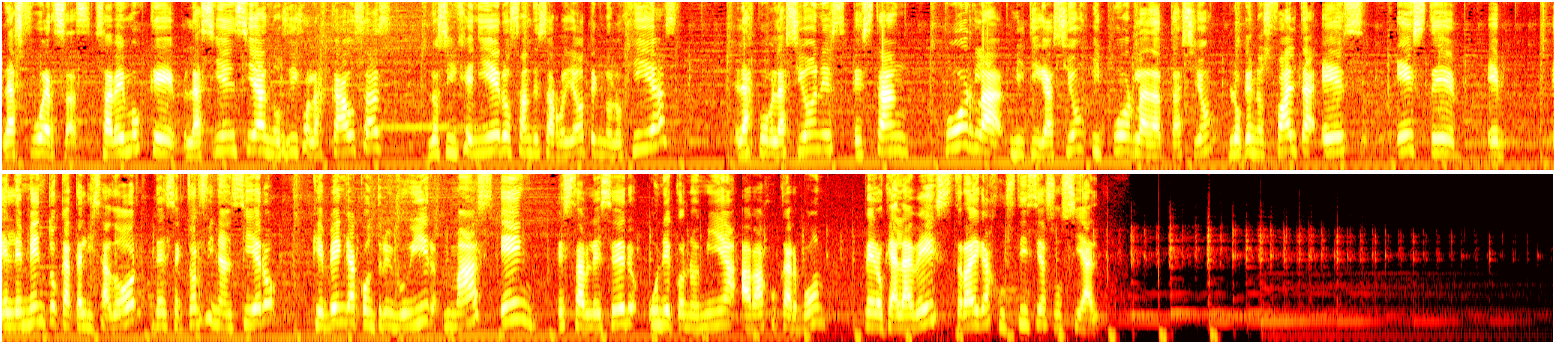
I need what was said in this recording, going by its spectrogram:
las fuerzas. Sabemos que la ciencia nos dijo las causas, los ingenieros han desarrollado tecnologías, las poblaciones están por la mitigación y por la adaptación. Lo que nos falta es este eh, elemento catalizador del sector financiero que venga a contribuir más en establecer una economía a bajo carbón, pero que a la vez traiga justicia social.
